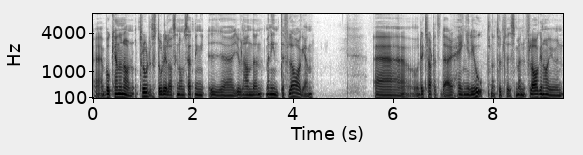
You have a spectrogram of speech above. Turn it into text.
eh, bokhandeln har en otroligt stor del av sin omsättning i eh, julhandeln men inte förlagen. Eh, och det är klart att det där hänger ihop naturligtvis men förlagen har ju en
